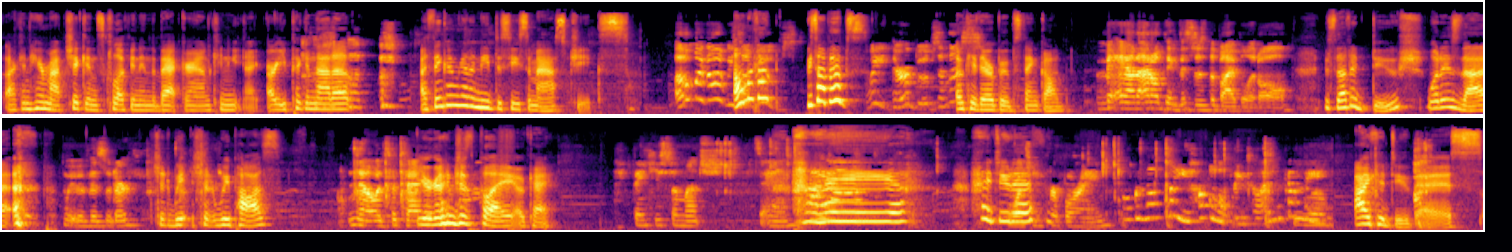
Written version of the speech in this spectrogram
I can hear my chickens clucking in the background. Can you? Are you picking that up? I think I'm gonna need to see some ass cheeks. Oh my god, we Oh saw my god, boobs. we saw boobs. Wait, there are boobs in this? Okay, there are boobs. Thank God. Man, I don't think this is the Bible at all. Is that a douche? What is that? We have a visitor. should we? Should we pause? No, it's okay. You're gonna just play. Okay. Thank you so much. It's Anne. Hi. Hi, Judith. Watching Purple Rain. Oh, lovely. Have a lovely time. Look at me. I could do this.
